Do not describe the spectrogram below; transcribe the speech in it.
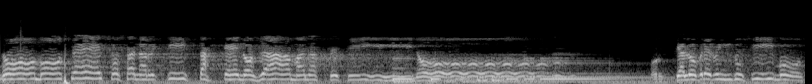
Somos esos anarquistas que nos llaman asesinos, porque al obrero inducimos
